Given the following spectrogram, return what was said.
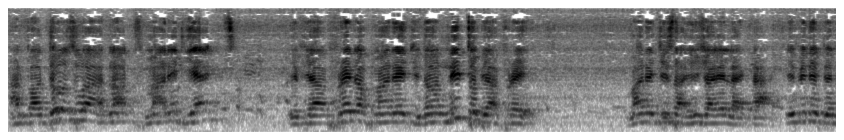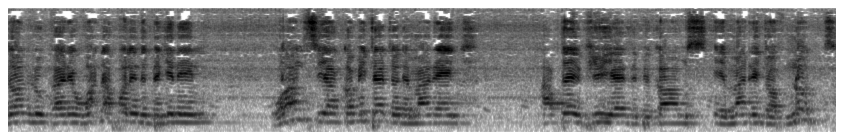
and for those who are not married yet. If you are afraid of marriage, you don't need to be afraid. Marriages are usually like that. Even if they don't look very wonderful in the beginning, once you are committed to the marriage, after a few years it becomes a marriage of note.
